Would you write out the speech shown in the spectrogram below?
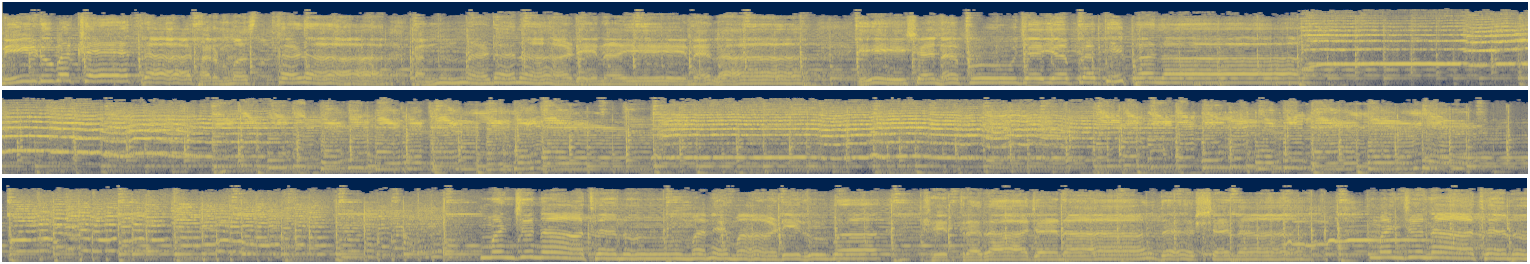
ನೀಡುವ ಕ್ಷೇತ್ರ ಧರ್ಮಸ್ಥಳ ಕನ್ನಡ ನಾಡಿನ ಏನೆಲ ಈಶನ ಪೂಜೆಯ ಪ್ರತಿಫಲ. ರಾಜನ ದರ್ಶನ, ಮಂಜುನಾಥನು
